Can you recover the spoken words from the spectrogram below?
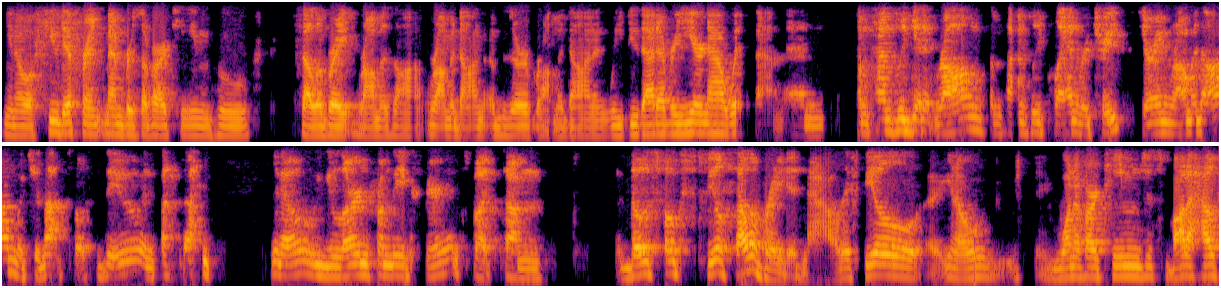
you know, a few different members of our team who celebrate Ramadan, Ramadan, observe Ramadan, and we do that every year now with them. And sometimes we get it wrong. Sometimes we plan retreats during Ramadan, which you're not supposed to do, and sometimes, you know, you learn from the experience. But um, those folks feel celebrated now. They feel, uh, you know, one of our team just bought a house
